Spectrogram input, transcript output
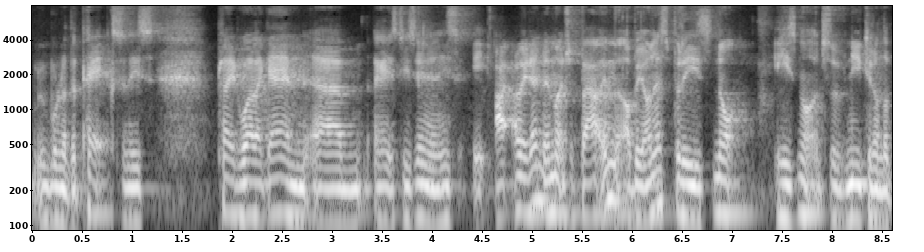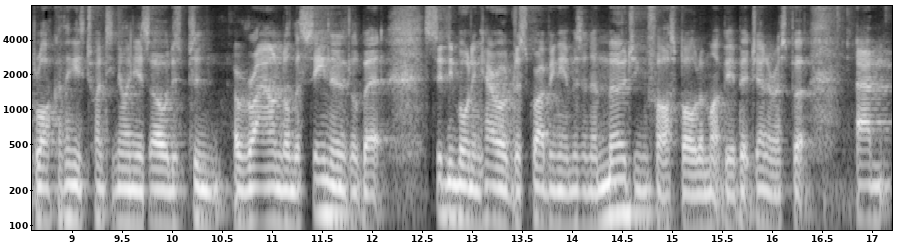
one of the picks, and he's played well again um, against New Zealand. He's I, I, mean, I don't know much about him, I'll be honest, but he's not he's not sort of new kid on the block. I think he's 29 years old. He's been around on the scene a little bit. Sydney Morning Herald describing him as an emerging fast bowler might be a bit generous, but um,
